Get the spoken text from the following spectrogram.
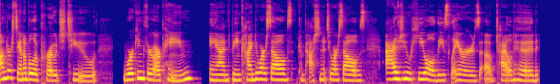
understandable approach to working through our pain and being kind to ourselves, compassionate to ourselves as you heal these layers of childhood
